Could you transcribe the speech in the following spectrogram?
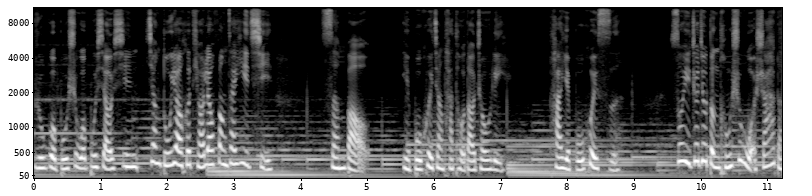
如果不是我不小心将毒药和调料放在一起，三宝也不会将它投到粥里，他也不会死。所以这就等同是我杀的。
